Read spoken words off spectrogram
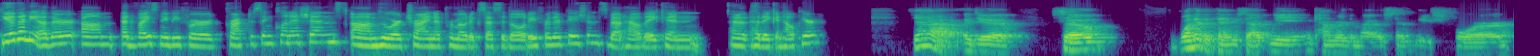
do you have any other um, advice, maybe for practicing clinicians um, who are trying to promote accessibility for their patients about how they can how they can help here? Yeah, I do. So one of the things that we encounter the most, at least for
